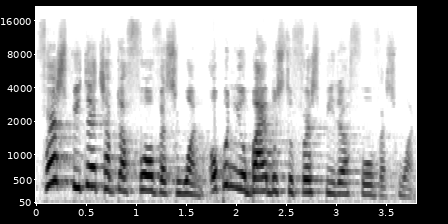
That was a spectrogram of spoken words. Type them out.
First Peter chapter 4 verse 1. Open your Bibles to First Peter 4 verse 1.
